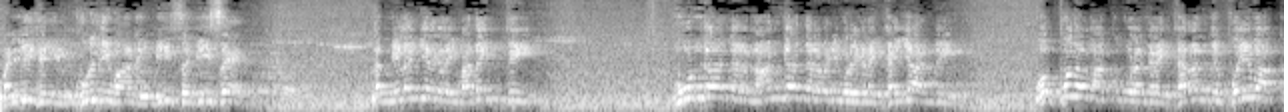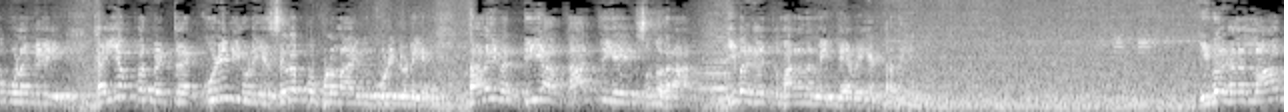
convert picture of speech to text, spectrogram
மல்லிகையில் குருதி வாடை வீச வீச நம் இளைஞர்களை வதைத்து மூன்றாம் தர நான்காம் தர வழிமுறைகளை கையாண்டு ஒப்புதல் வாக்குமூலங்களை கலந்து பொய் வாக்குமூலங்களில் கையொப்பம் பெற்ற குழுவினுடைய சிறப்பு புலனாய்வு குழுவினுடைய தலைவர் டி ஆர் கார்த்திகேயன் சொல்லுகிறார் இவர்களுக்கு மரணமை தேவையற்றது. இவர்களெல்லாம்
